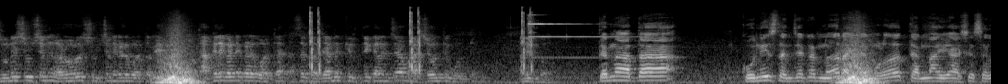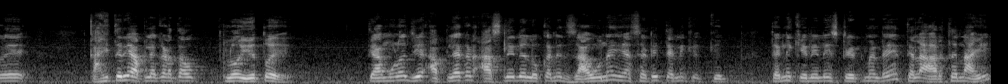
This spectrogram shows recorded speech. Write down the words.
जुने शिवसैनिक हळूहळू शिवसेनेकडे वळतात. ठाकरे गटाकडे वळतात. असं गजानन कीर्तिकरांच्या भाषेवर ते बोलतात. अनिल परब त्यांना आता कोणीच त्यांच्याकडे न राहिल्यामुळं त्यांना हे असे सगळे काहीतरी आपल्याकडे आता फ्लो येतोय. त्यामुळं जे आपल्याकडे असलेल्या लोकांनी जाऊ नये यासाठी त्यांनी के- त्यांनी केलेले स्टेटमेंट आहे त्याला अर्थ नाही.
